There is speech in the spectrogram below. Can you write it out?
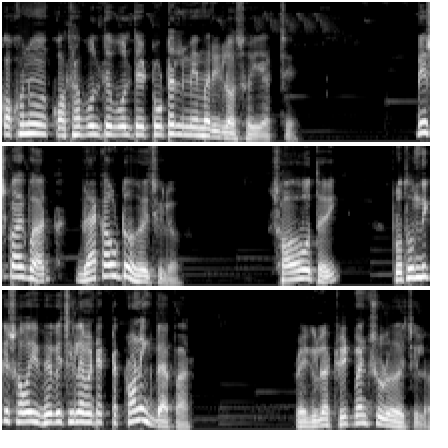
কখনো কথা বলতে বলতে টোটাল মেমারি লস হয়ে যাচ্ছে। বেশ কয়েকবার ব্ল্যাকআউটও হয়েছিল। স্বভাবতই প্রথম দিকে সবাই ভেবেছিলাম এটা একটা ক্রনিক ব্যাপার। রেগুলার ট্রিটমেন্ট শুরু হয়েছিল।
